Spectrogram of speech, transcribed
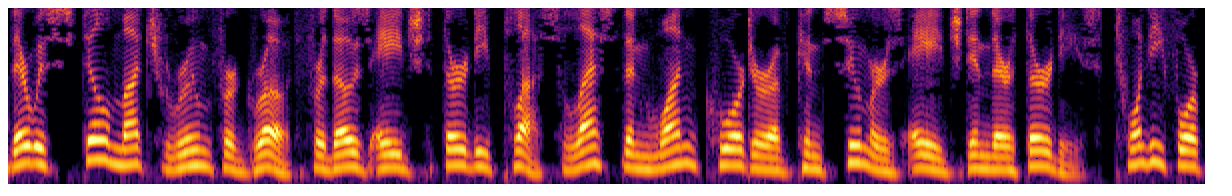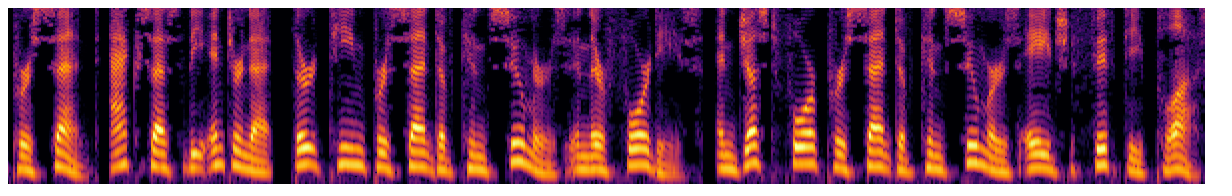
There was still much room for growth for those aged 30 plus less than one quarter of consumers aged in their 30s 24% access the Internet, 13% of consumers in their 40s, and just 4% of consumers aged 50 plus.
